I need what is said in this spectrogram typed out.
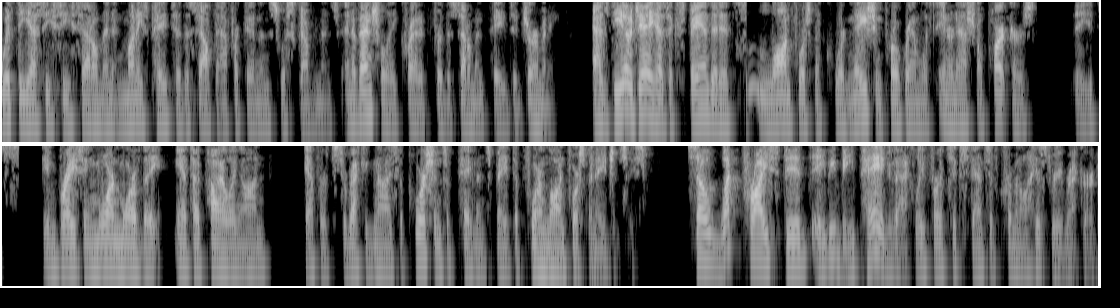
with the SEC settlement and monies paid to the South African and Swiss governments, and eventually credit for the settlement paid to Germany. As DOJ has expanded its law enforcement coordination program with international partners, it's embracing more and more of the anti piling on efforts to recognize the portions of payments made to foreign law enforcement agencies. So, what price did ABB pay exactly for its extensive criminal history record?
